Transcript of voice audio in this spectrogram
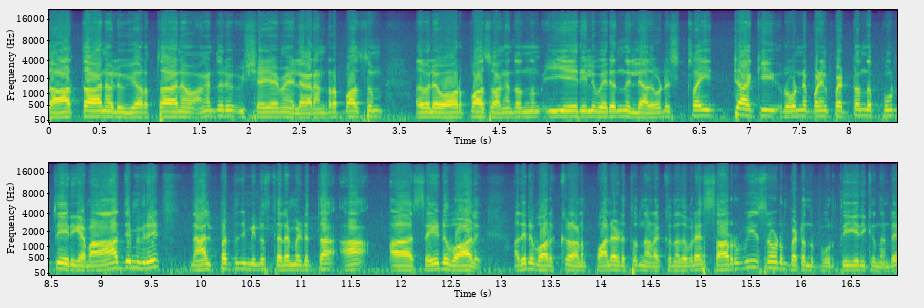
താത്താനോ അല്ലെങ്കിൽ ഉയർത്താനോ അങ്ങനത്തെ ഒരു വിഷയമേ ഇല്ല. കാരണം അണ്ടർപാസും അതുപോലെ ഓവർപാസും അങ്ങനത്തെ ഒന്നും ഈ ഏരിയയിൽ വരുന്നില്ല. അതുകൊണ്ട് സ്ട്രൈറ്റ് ആക്കി റോഡിന്റെ പണിയിൽ പെട്ടെന്ന് പൂർത്തീകരിക്കാം. ആദ്യം ഇവർ നാൽപ്പത്തഞ്ച് മീറ്റർ സ്ഥലമെടുത്ത ആ സൈഡ് വാൾ. അതിന്റെ വർക്കുകളാണ് പലയിടത്തും നടക്കുന്നത്. അതുപോലെ സർവീസ് റോഡും പെട്ടെന്ന് പൂർത്തീകരിക്കുന്നുണ്ട്.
